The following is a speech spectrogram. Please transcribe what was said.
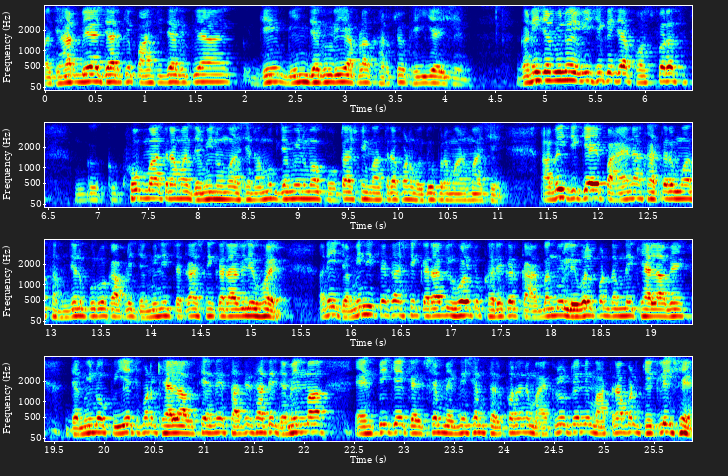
હજાર, બે હજાર કે પાંચ હજાર રૂપિયા જે બિનજરૂરી આપણા ખર્ચો થઈ જાય છે. ઘણી જમીનો એવી છે કે જ્યાં ફોસ્ફરસ ખૂબ માત્રામાં જમીનોમાં છે અને અમુક જમીનોમાં પોટાશની માત્રા પણ વધુ પ્રમાણમાં છે. આવી જગ્યાએ પાયાના ખાતરમાં સમજણપૂર્વક આપણી જમીનની ચકાસણી કરાવેલી હોય અને જમીનની ચકાસણી કરાવી હોય તો ખરેખર કાર્બનનું લેવલ પણ તમને ખ્યાલ આવે, જમીનનો પીએચ પણ ખ્યાલ આવશે અને સાથે સાથે જમીનમાં એનપીકે, કેલ્શિયમ, મેગ્નેશિયમ, સલ્ફર અને માઇક્રોન્યુટ્રિયન્ટની માત્રા પણ કેટલી છે.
